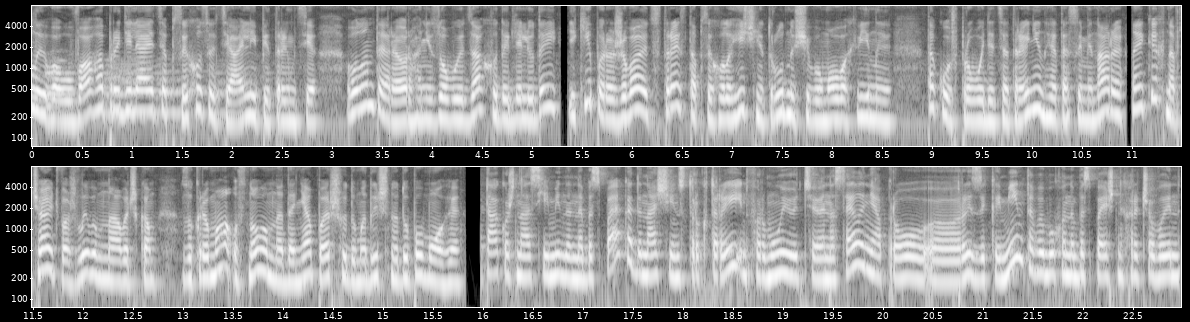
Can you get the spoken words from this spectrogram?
Особлива увага приділяється психосоціальній підтримці. Волонтери організовують заходи для людей, які переживають стрес та психологічні труднощі в умовах війни. Також проводяться тренінги та семінари, на яких навчають важливим навичкам, зокрема основам надання першої домедичної допомоги. Також у нас є мінна небезпека, де наші інструктори інформують населення про е, ризики мін та вибухонебезпечних речовин.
